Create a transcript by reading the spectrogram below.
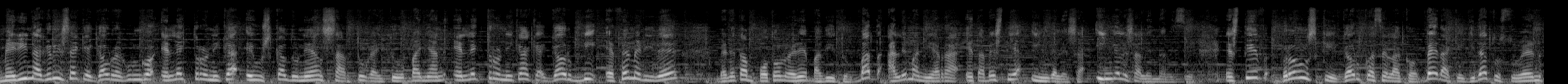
Merina Grisek gaur egungo elektronika euskaldunean sartu gaitu, baina elektronikak gaur bi efemeride benetan potolo ere baditu. Bat alemaniarra eta bestia ingelesa. Ingelesa lehen da bizi. Steve Bronski gaurkoa zelako berak egidatu zuen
